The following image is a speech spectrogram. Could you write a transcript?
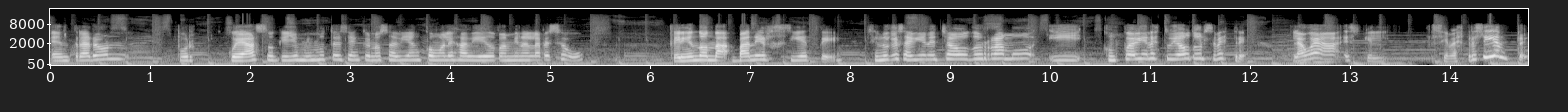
entraron por cueazo, que ellos mismos te decían que no sabían cómo les había ido también en la PSU, teniendo onda banner 7, siendo que se habían echado dos ramos y con que habían estudiado todo el semestre. La weá es que el semestre siguiente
